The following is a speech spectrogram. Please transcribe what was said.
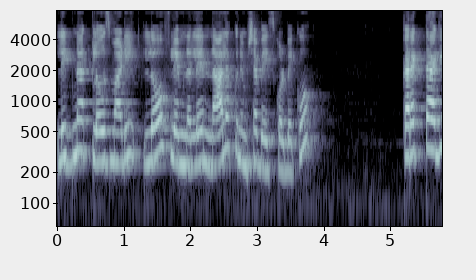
ಲಿಡ್ನ ಕ್ಲೋಸ್ ಮಾಡಿ ಲೋ ಫ್ಲೇಮ್ನಲ್ಲೇ ನಾಲ್ಕು ನಿಮಿಷ ಬೇಯಿಸ್ಕೊಳ್ಬೇಕು. ಕರೆಕ್ಟಾಗಿ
